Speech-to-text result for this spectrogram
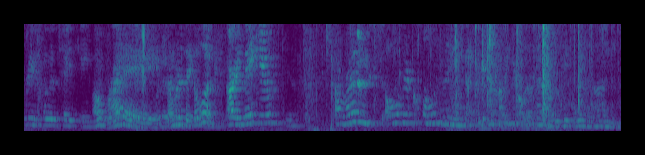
free for the taking. All right. So I'm gonna take a look. All right, thank you. All right. Oh, they're closing. I could come in here all the time. I take away the nine.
